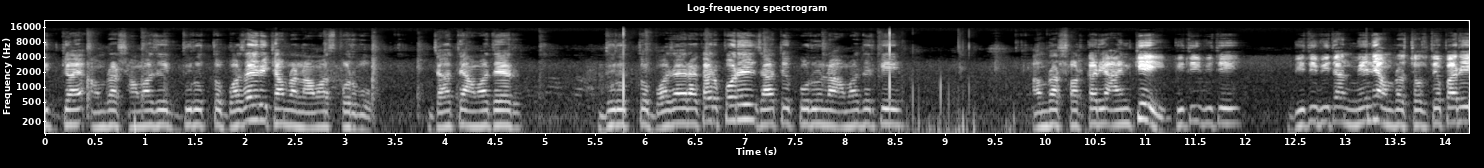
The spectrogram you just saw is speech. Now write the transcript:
ঈদগায় আমরা সামাজিক দূরত্ব বজায় রেখে আমরা নামাজ পড়ব, যাতে আমাদের দূরত্ব বজায় রাখার পরে যাতে করোনা আমাদেরকে, আমরা সরকারি আইনকেই বিধিবিধি, বিধিবিধান মেনে আমরা চলতে পারি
